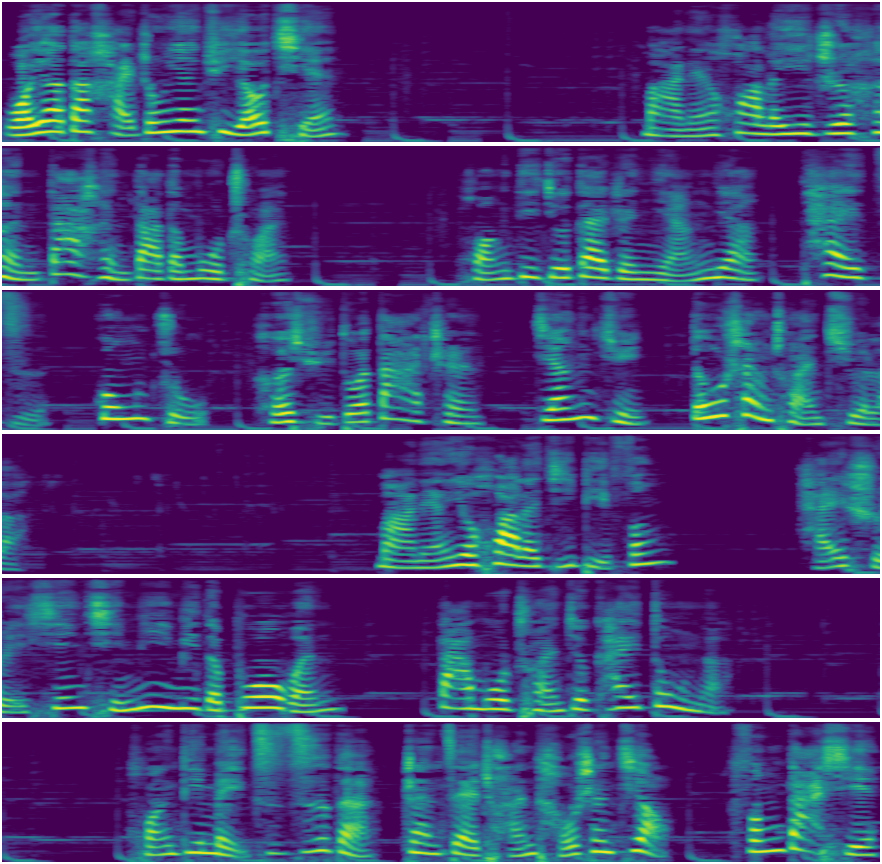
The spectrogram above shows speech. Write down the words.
我要到海中央去摇钱。马良画了一只很大很大的木船，皇帝就带着娘娘、太子、公主和许多大臣、将军都上船去了。马良又画了几笔风，海水掀起密密的波纹，大木船就开动了。皇帝美滋滋的站在船头上叫：“风大些，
